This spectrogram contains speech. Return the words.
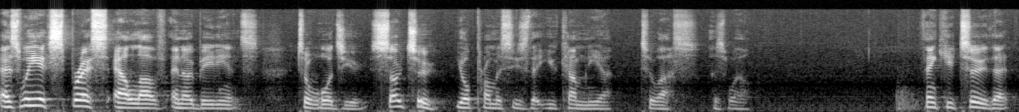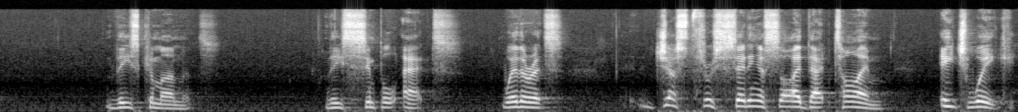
as we express our love and obedience, towards you, so too your promise is that you come near to us as well. Thank you too that these commandments, these simple acts, whether it's just through setting aside that time each week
